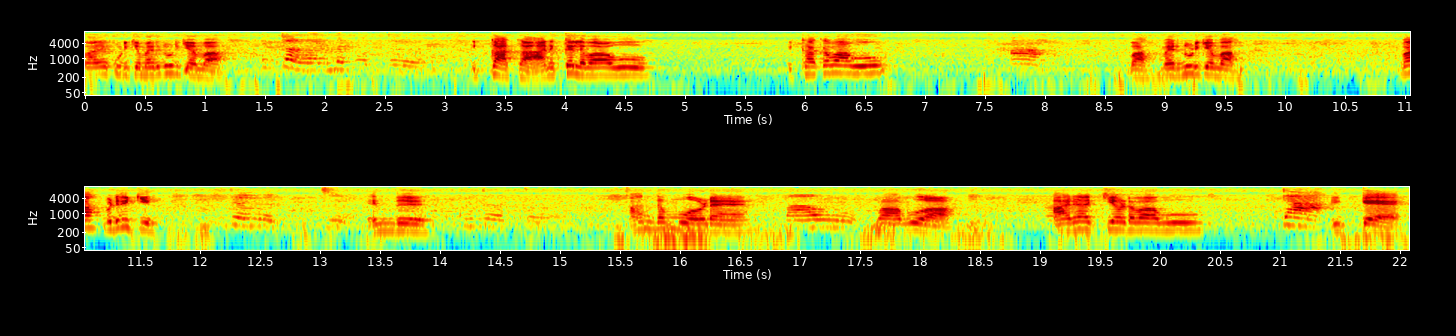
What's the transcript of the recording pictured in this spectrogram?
വായ കുടിക്കാൻ മരുന്ന് കുടിക്കാൻ വാ. ഇക്കാക്ക അനക്കല്ലേ വാവു? ഇക്കാക്ക വാവു? വാ മരുന്ന് കുടിക്കാൻ വാ. വാ ഇവിടെ ഇരിക്ക്. എന്ത്? അന്തമ്മു അവിടെ? വാവുവാ? ആരാക്കി അവിടെ വാവു? ഇക്കേ.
